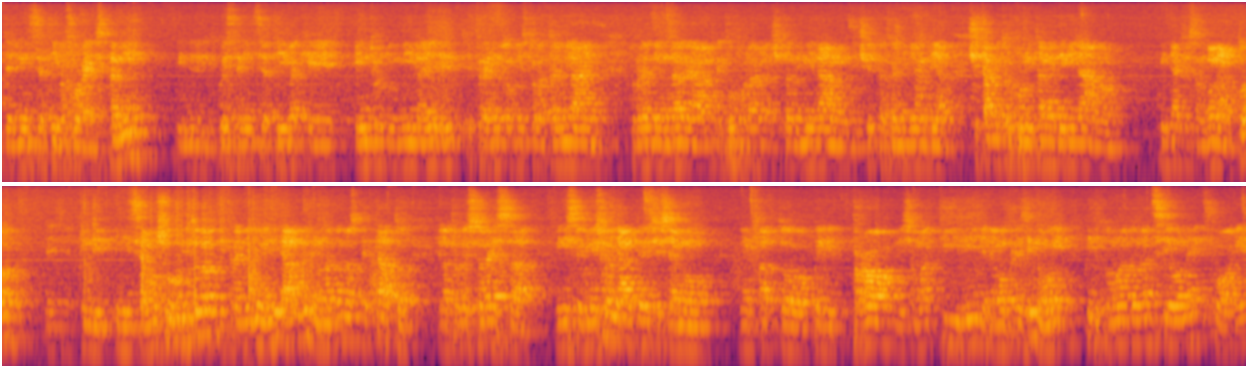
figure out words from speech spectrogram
dell'iniziativa dell Forestami, quindi di questa iniziativa che entro il 2030, ho visto la timeline, dovrebbe andare a ripopolare la città di Milano di circa 3 milioni di anni, città metropolitana di Milano, quindi anche San Donato, quindi iniziamo subito, di 3 milioni di alberi, non abbiamo aspettato che la professoressa venisse con i suoi alberi, ci siamo abbiamo fatto quelli pro diciamo, attivi, li abbiamo presi noi, quindi con una donazione fuori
